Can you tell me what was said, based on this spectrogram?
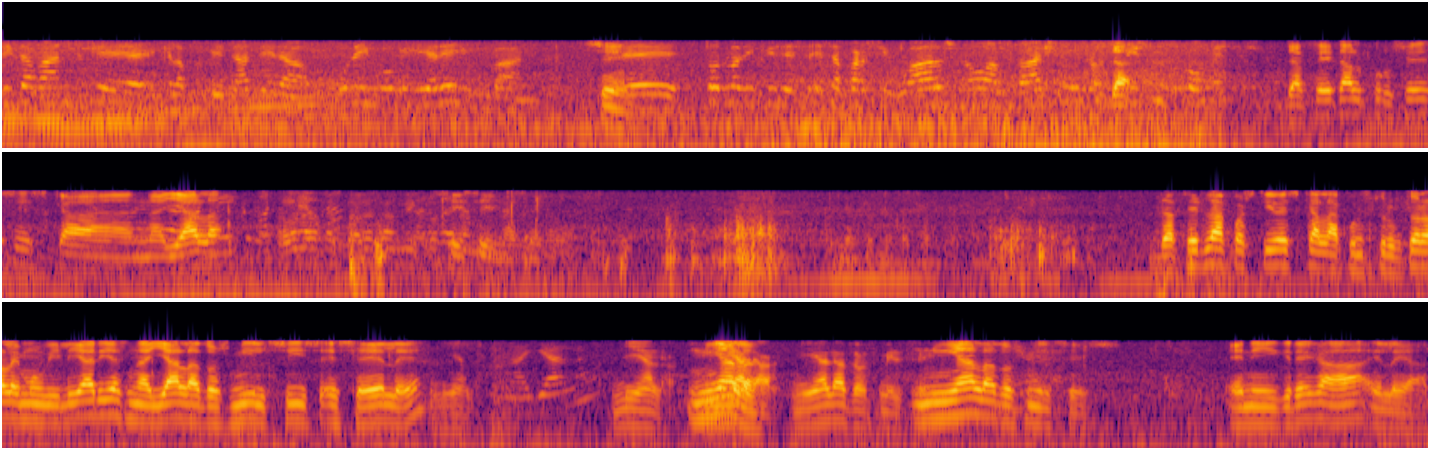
dit abans que, que la propietat era una immobiliària i un banc. Sí. Eh, tot l'edifici és, és a parts iguals, no? Els baixos, els pisos, com és això? De fet, el procés és que Nayala... Sí, sí, De fet, la qüestió és que la constructora, la immobiliària, és Nayala 2006 SL. Niala. Niala. Niala. Niala 2006. Niala 2006. N-Y-A-L-A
